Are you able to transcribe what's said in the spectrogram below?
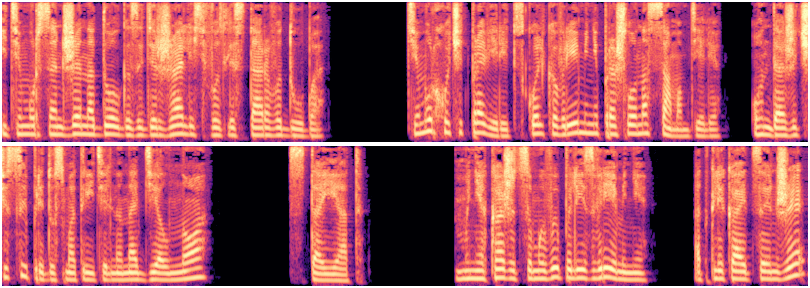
и Тимур с Энже надолго задержались возле старого дуба. Тимур хочет проверить, сколько времени прошло на самом деле. Он даже часы предусмотрительно надел, но... Стоят. «Мне кажется, мы выпали из времени», — откликается НЖ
